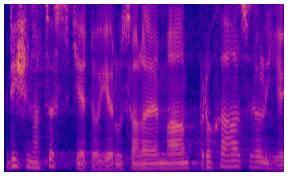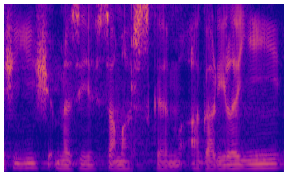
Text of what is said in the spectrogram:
Když na cestě do Jeruzaléma procházel Ježíš mezi Samařskem a Galilejí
